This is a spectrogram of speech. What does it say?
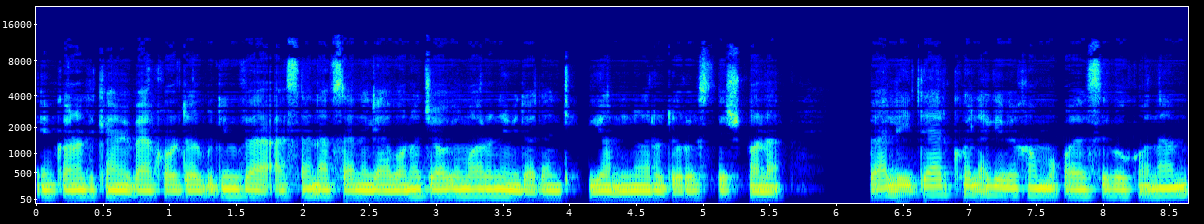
امکانات کمی برخوردار بودیم و اصلا افسر نگهبان ها جواب ما رو نمی‌دادن که بیان اینا رو درستش کنن. ولی در کل اگه بخوام مقایسه بکنم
